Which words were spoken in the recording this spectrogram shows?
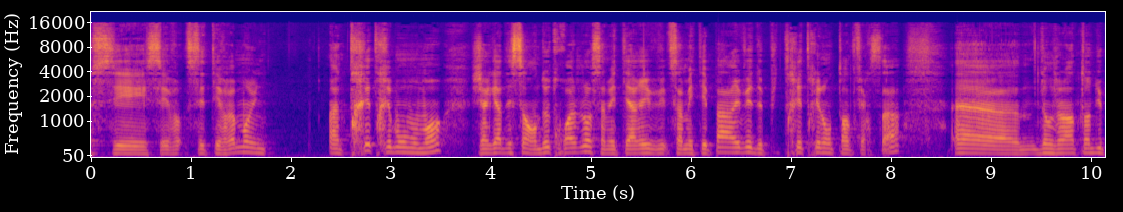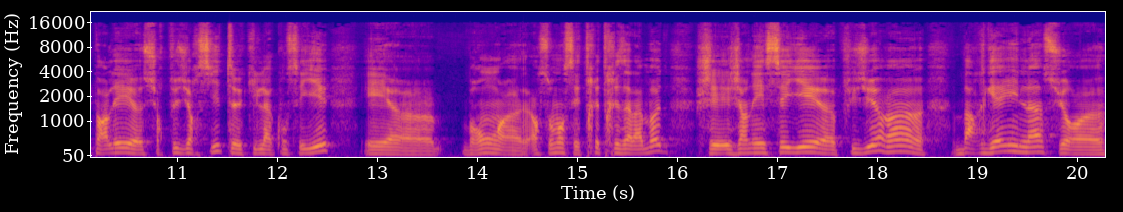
c'est c'était vraiment une un très très bon moment. J'ai regardé ça en 2-3 jours, ça m'était arrivé, ça m'était pas arrivé depuis très très longtemps de faire ça. Euh, donc j'en ai entendu parler euh, sur plusieurs sites euh, qui l'a conseillé et euh, bon en ce moment c'est très très à la mode. J'en ai, essayé plusieurs hein. bargain là sur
